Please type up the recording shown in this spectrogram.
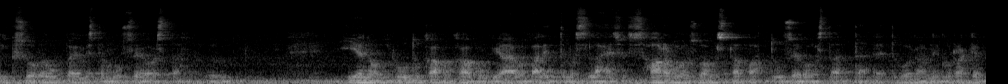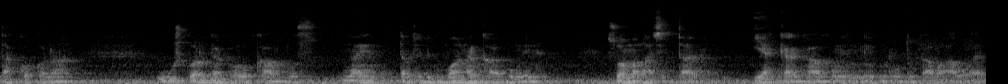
yksi Suomen upeimmista museoista. Hieno ruutukaupakaupunki aivan välittömässä läheisyydessä. Harvoin Suomessa tapahtuu sellaista, että, että voidaan niin kuin rakentaa kokonaan uusi korkeakoulukampus näin tämmöisen niin kuin vanhan kaupungin suomalaisittain iäkkään kaupungin niin kuin ruutukaava-alueen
